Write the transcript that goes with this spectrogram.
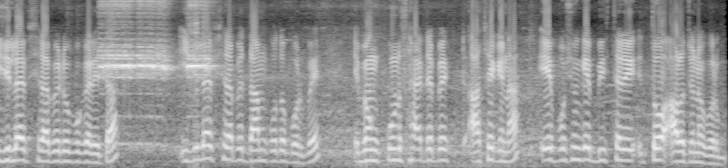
ইজি লাইফ সিরাপের উপকারিতা? ইজি লাইফ সিরাপের দাম কত পড়বে? এবং কোন সাইড এফেক্ট আছে কিনা? এ প্রসঙ্গে বিস্তারিত আলোচনা করব।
